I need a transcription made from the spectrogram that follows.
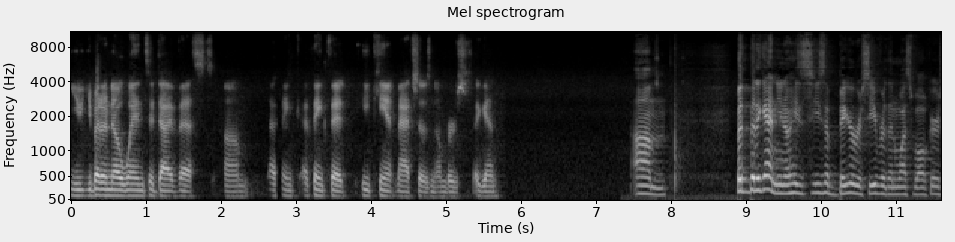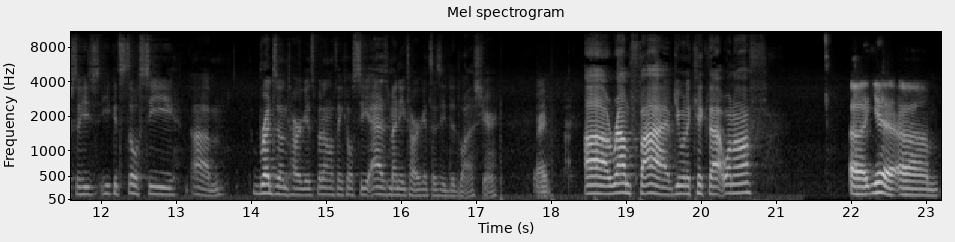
you you better know when to divest. Um, I think I think that he can't match those numbers again. Um, but but again, you know, he's he's a bigger receiver than Wes Welker, so he's he could still see um, red zone targets, but I don't think he'll see as many targets as he did last year. Right. Uh, round five. Do you want to kick that one off? Uh, yeah. Um,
